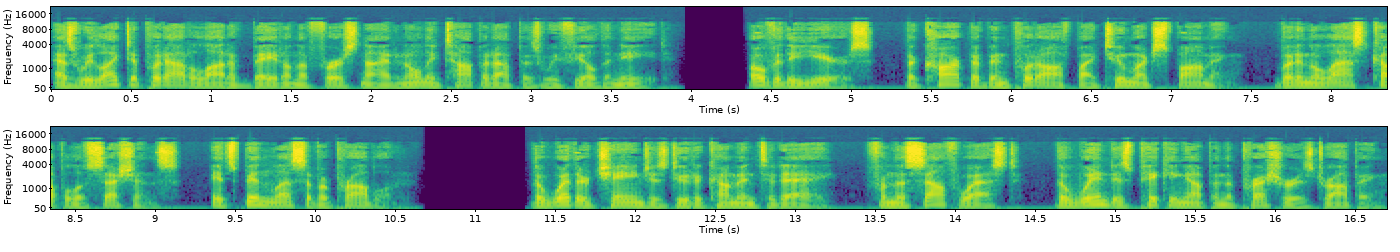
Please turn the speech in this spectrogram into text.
as we like to put out a lot of bait on the first night and only top it up as we feel the need. Over the years, the carp have been put off by too much spamming, but in the last couple of sessions, it's been less of a problem. The weather change is due to come in today, from the southwest, the wind is picking up and the pressure is dropping,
